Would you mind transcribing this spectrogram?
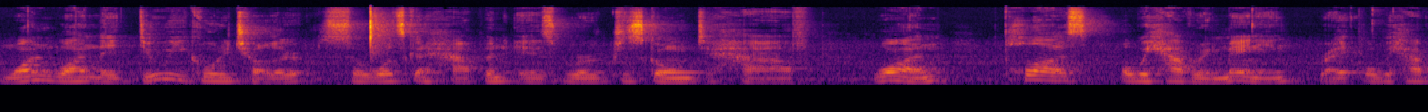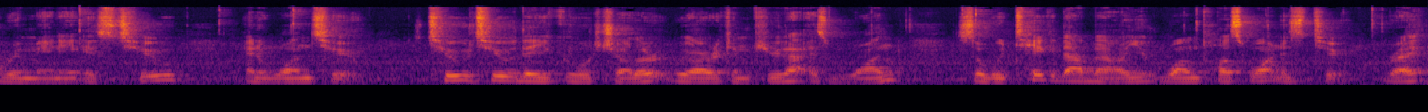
1, 1, they do equal each other, so what's going to happen is we're just going to have 1 plus what we have remaining, right? What we have remaining is 2 and 1, 2. 2, 2, they equal each other. We already compute that is 1. So we take that value, 1 plus 1 is 2, right?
